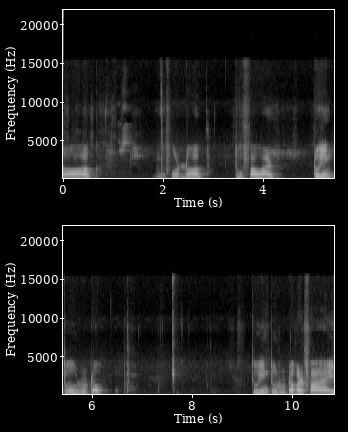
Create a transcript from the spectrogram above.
log four log two power two into root two into root over five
